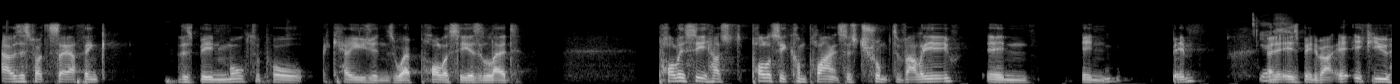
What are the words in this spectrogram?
I was just about to say, I think there's been multiple occasions where policy has led policy has policy compliance has trumped value in in BIM. Yes. And it has been about if you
